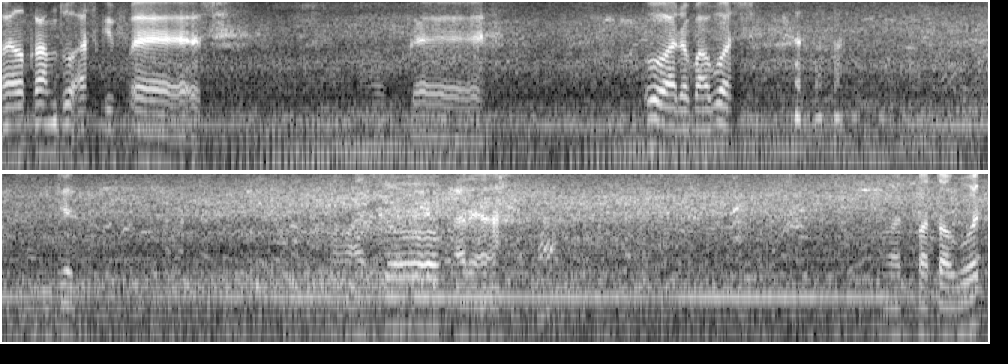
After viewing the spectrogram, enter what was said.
Welcome to Aski Fest. Oke. Oh, ada Pak Bos. masuk ada buat foto booth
